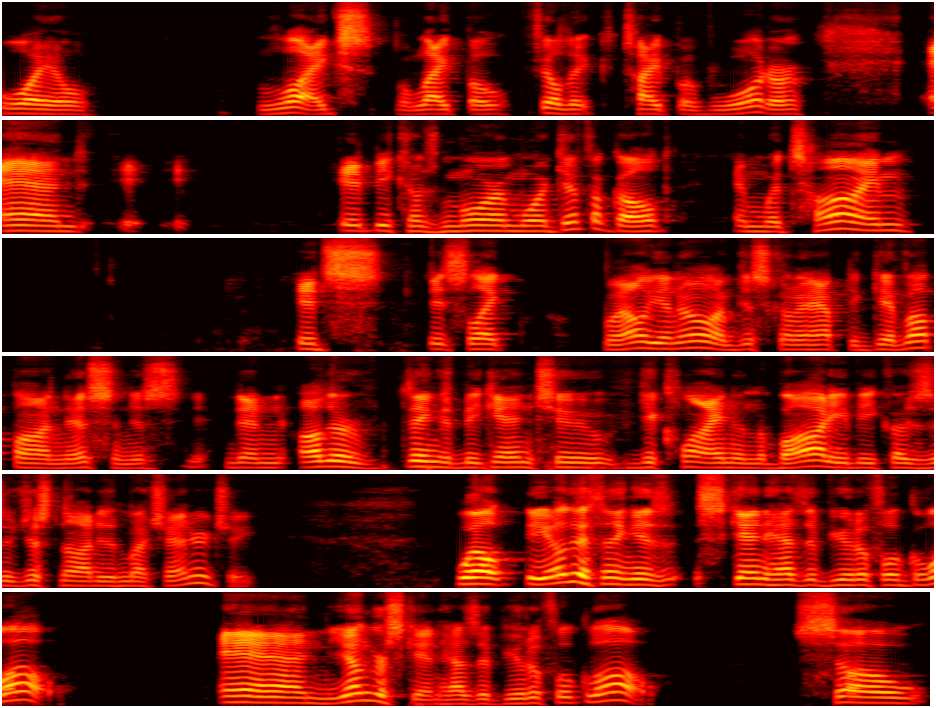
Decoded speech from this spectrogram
oil likes, the lipophilic type of water. And it, it becomes more and more difficult. And with time, it's it's like well, you know, I'm just going to have to give up on this. And this, then other things begin to decline in the body because there's just not as much energy. Well, the other thing is skin has a beautiful glow, and younger skin has a beautiful glow. So,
